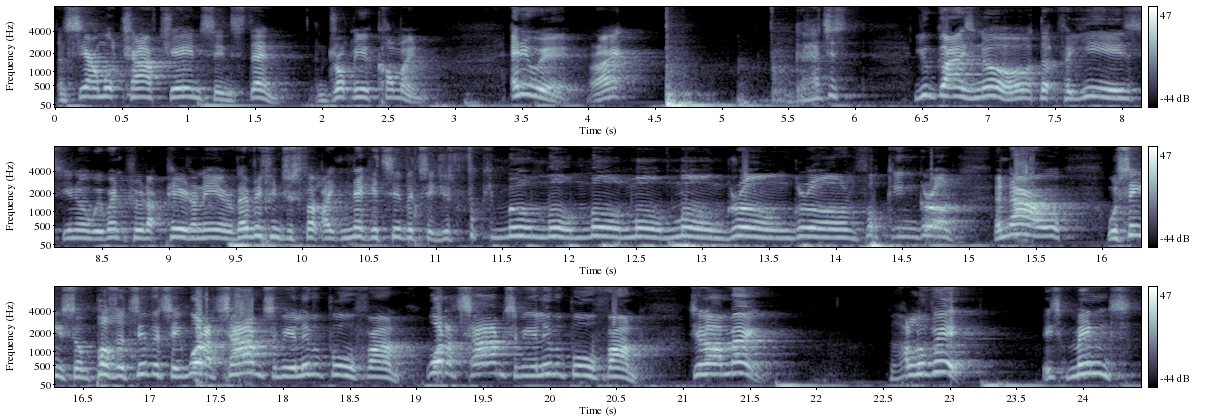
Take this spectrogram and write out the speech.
And see how much I've changed since then. And drop me a comment. Anyway, right? I just. You guys know that for years, you know, we went through that period on here of everything just felt like negativity, just fucking moan, moan, moan, moan, moan, groan, groan, fucking groan. And now we're seeing some positivity. What a time to be a Liverpool fan! What a time to be a Liverpool fan! Do you know what I mean? I love it. It's mint.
